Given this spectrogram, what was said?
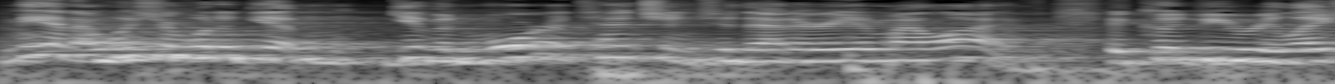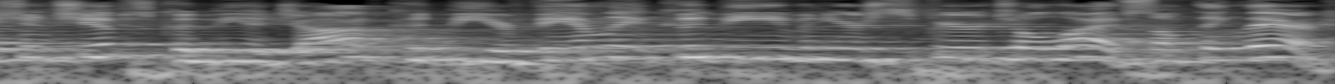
Man, I wish I would have get, given more attention to that area of my life. It could be relationships, could be a job, could be your family, it could be even your spiritual life, something there.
